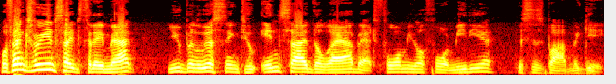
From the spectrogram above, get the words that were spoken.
Well, thanks for your insights today, Matt. You've been listening to Inside the Lab at Formula 4 Media. This is Bob McGee.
